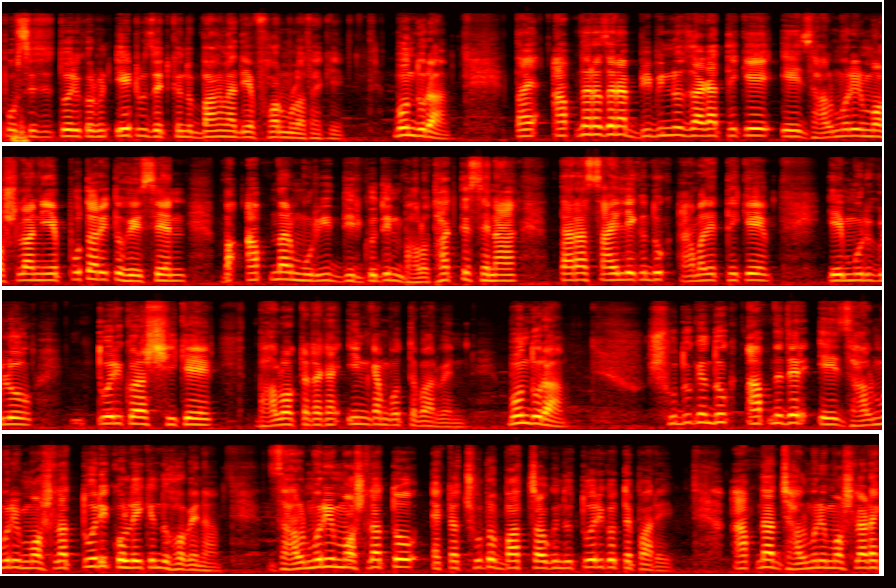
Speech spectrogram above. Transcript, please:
প্রসেসে তৈরি করবেন এ টু জেড কিন্তু বাংলা দিয়ে ফর্মুলা থাকে। বন্ধুরা, তাই আপনারা যারা বিভিন্ন জায়গা থেকে এই ঝালমুড়ির মশলা নিয়ে প্রতারিত হয়েছেন বা আপনার মুড়ি দীর্ঘদিন ভালো থাকতেছে না, তারা চাইলে কিন্তু আমাদের থেকে এই মুড়িগুলো তৈরি করা শিখে ভালো একটা টাকা ইনকাম করতে পারবেন। বন্ধুরা শুধু কিন্তু আপনাদের এই ঝালমুড়ির মশলা তৈরি করলেই কিন্তু হবে না। ঝালমুড়ির মশলা তো একটা ছোট বাচ্চাও কিন্তু তৈরি করতে পারে। আপনার ঝালমুড়ি মশলাটা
